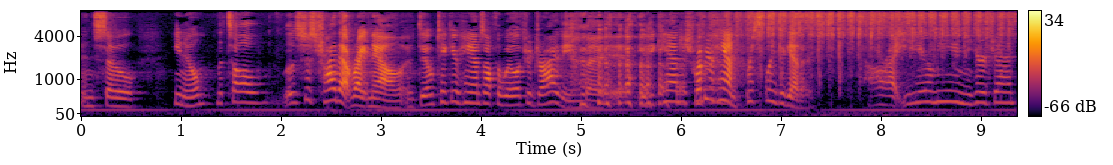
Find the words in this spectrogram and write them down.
And so you know, let's all let's just try that right now. Don't take your hands off the wheel if you're driving, but if you can, just rub your hands briskly together. All right, you hear me and you hear Jen,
